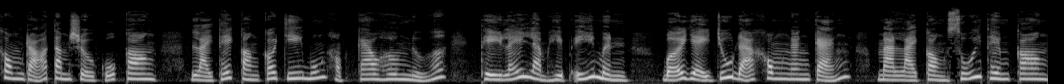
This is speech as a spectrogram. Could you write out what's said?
không rõ tâm sự của con, lại thấy con có chí muốn học cao hơn nữa, thì lấy làm hiệp ý mình, bởi vậy chú đã không ngăn cản, mà lại còn suối thêm con.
